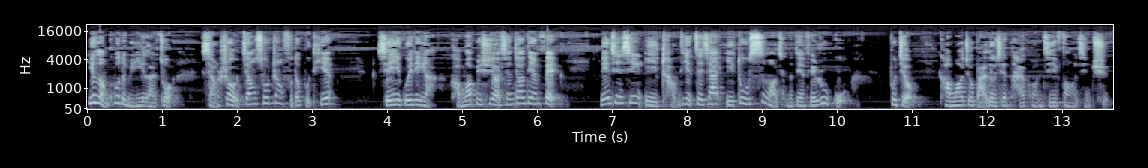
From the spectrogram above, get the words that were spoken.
以冷库的名义来做，享受江苏政府的补贴。协议规定啊，烤猫必须要先交电费，林庆新以场地再加一度四毛钱的电费入股。不久，烤猫就把六千台矿机放了进去。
